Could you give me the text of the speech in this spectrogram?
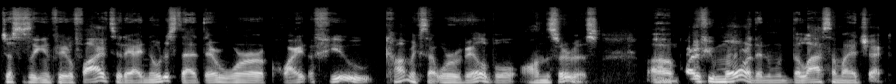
Justice League and Fatal Five today, I noticed that there were quite a few comics that were available on the service. Uh, Quite a few more than the last time I had checked.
